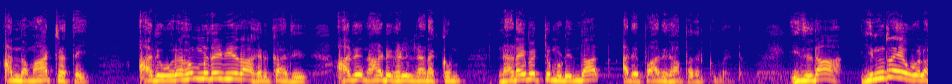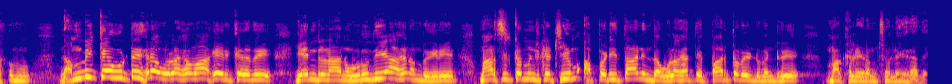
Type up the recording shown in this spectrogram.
அந்த மாற்றத்தை அது உலகம் உதவியதாக இருக்காது. அது நாடுகளில் நடக்கும். நடைபெற்று முடிந்தால் அதை பாதுகாப்பதற்கும் வேண்டும். இதுதான் இன்றைய உலகமும் நம்பிக்கை ஊட்டுகிற உலகமாக இருக்கிறது என்று நான் உறுதியாக நம்புகிறேன். மார்க்சிஸ்ட் கம்யூனிஸ்ட் கட்சியும் அப்படித்தான் இந்த உலகத்தை பார்க்க வேண்டும் என்று மக்களிடம் சொல்லுகிறது.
